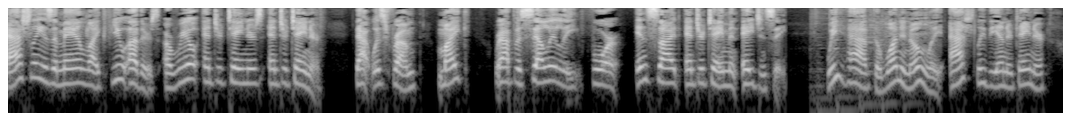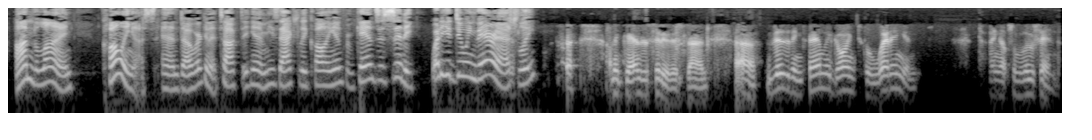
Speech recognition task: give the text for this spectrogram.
Ashley is a man like few others, a real entertainer's entertainer. That was from Mike Rapacelli for Inside Entertainment Agency. We have the one and only Ashley the Entertainer on the line calling us, and uh, we're going to talk to him. He's actually calling in from Kansas City. What are you doing there, Ashley? I'm in Kansas City this time, uh, visiting family, going to a wedding, and tying up some loose ends.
